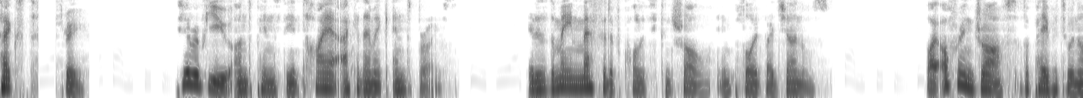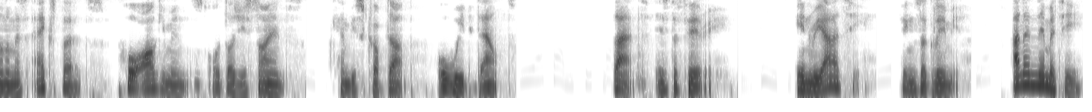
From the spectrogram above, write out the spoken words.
Text 3. Peer review underpins the entire academic enterprise. It is the main method of quality control employed by journals. By offering drafts of a paper to anonymous experts, poor arguments or dodgy science can be scrubbed up or weeded out. That is the theory. In reality, things are gloomier. Anonymity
